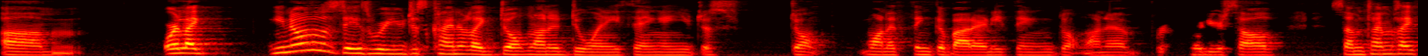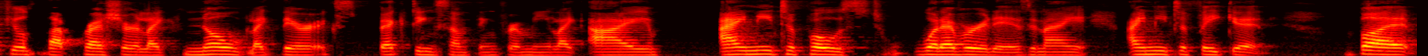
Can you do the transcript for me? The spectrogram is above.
um or like you know those days where you just kind of like don't want to do anything and you just don't want to think about anything, don't want to record yourself. Sometimes I feel that pressure like no, like they're expecting something from me. Like I I need to post whatever it is and I I need to fake it. But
